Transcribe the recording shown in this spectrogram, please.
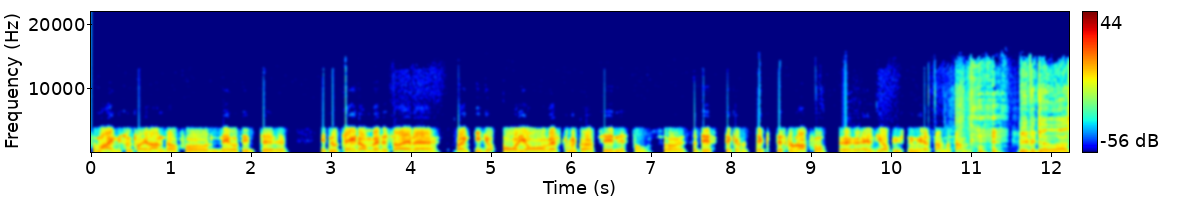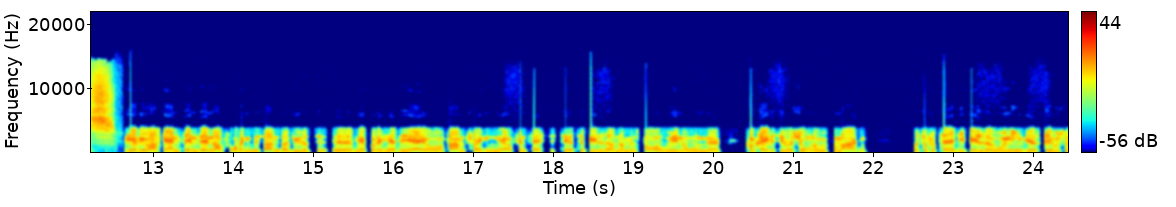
for mig ligesom for alle andre, at få lavet et, øh, et notat om, hvad det så er, der, hvordan gik året i år, og hvad skal man gøre til næste år. Så, så det, det, kan, det, det skal du nok få, øh, alle de oplysninger, jeg samler sammen. Vi vil glæde os. Jeg vil også gerne sende den opfordring, hvis andre lytter til, øh, med på det her. Det er jo, farm tracking er jo fantastisk til at tage billeder, når man står ude i nogle øh, konkrete situationer ude på marken. Og så få taget de billeder, uden egentlig at skrive så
